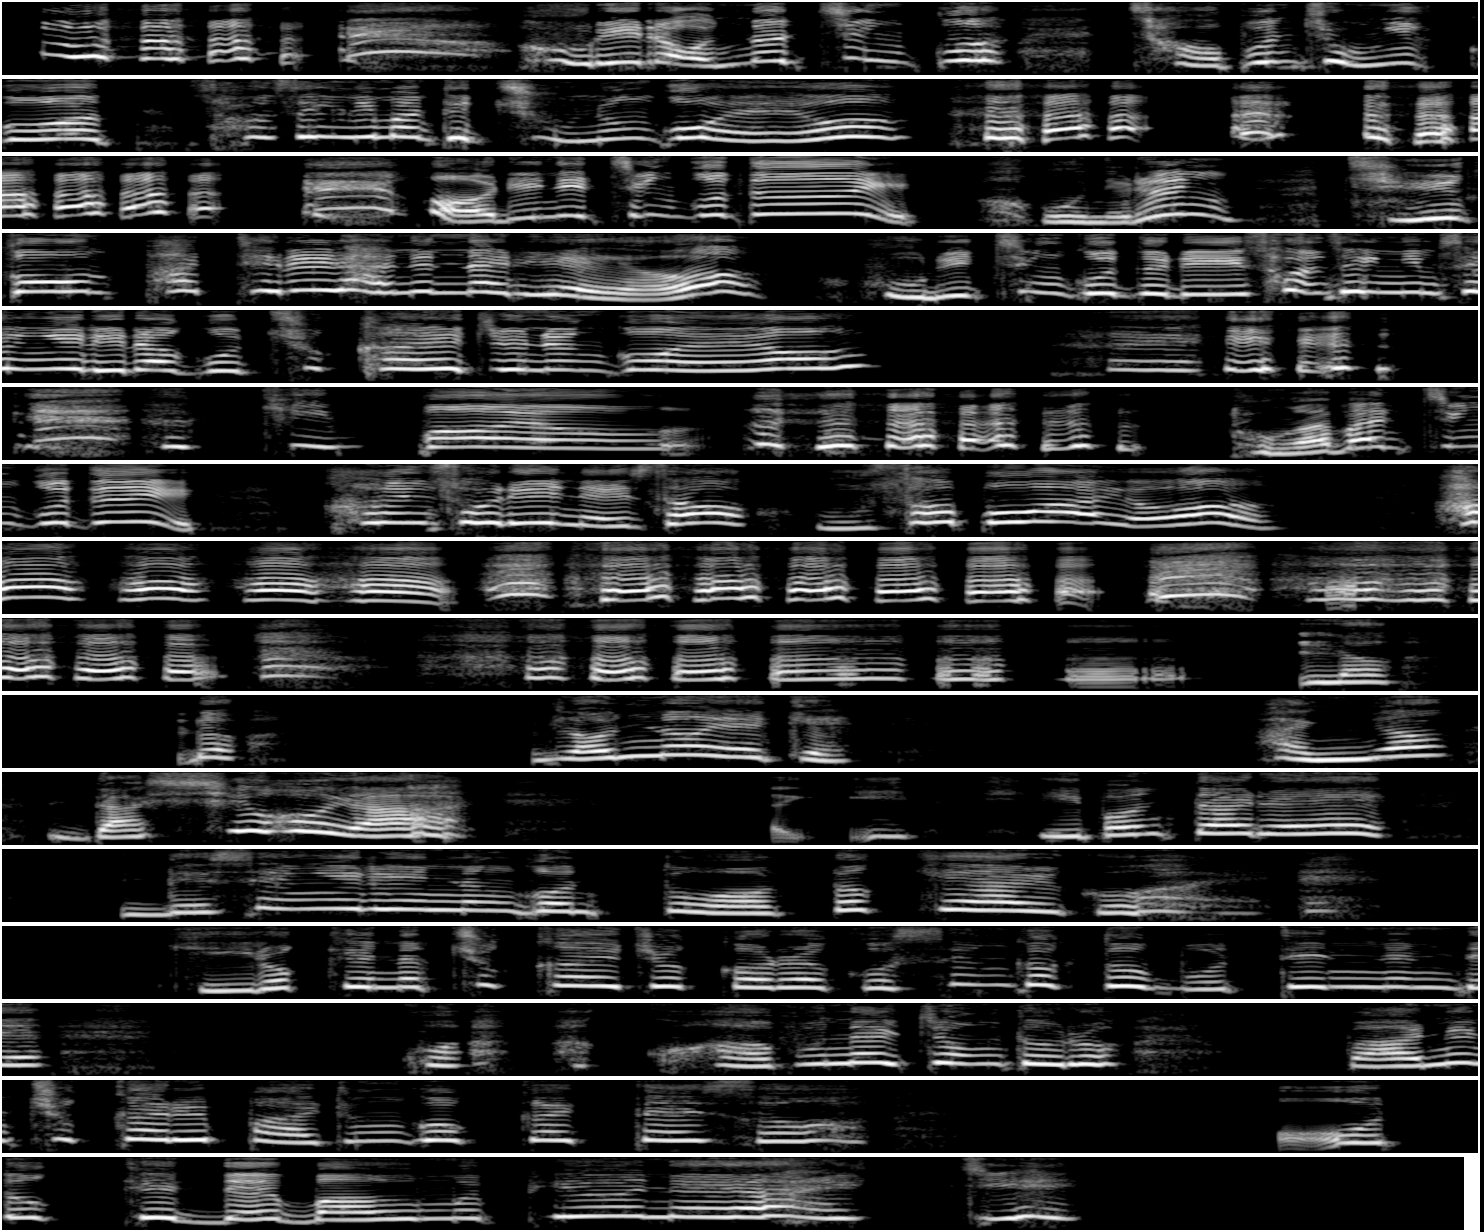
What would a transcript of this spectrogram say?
우리 런너 친구 접은 종이꽃 선생님한테 주는 거예요? 어린이 친구들, 오늘은 즐거운 파티를 하는 날이에요. 우리 친구들이 선생님 생일이라고 축하해 주는 거예요. 기뻐요. 동화반 친구들, 큰 소리 내서 웃어보아요. 하하하하. 러, 러, 런너에게. 안녕, 나 시호야. 이, 이번 달에 내 생일이 있는 건 또 어떻게 알고. 이렇게나 축하해줄 거라고 생각도 못했는데, 과, 과분할 정도로 많은 축하를 받은 것 같아서, 어떻게 내 마음을 표현해야 할지.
